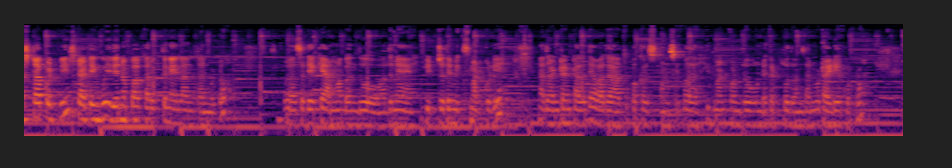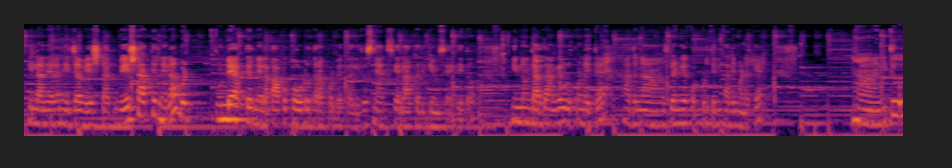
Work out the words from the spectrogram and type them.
ಕಷ್ಟಪಟ್ವಿ. ಸ್ಟಾರ್ಟಿಂಗು ಇದೇನಪ್ಪ ಕರೆಕ್ಟನೇ ಇಲ್ಲ ಅಂತ ಅಂದ್ಬಿಟ್ಟು. ಸದ್ಯಕ್ಕೆ ಅಮ್ಮ ಬಂದು ಅದನ್ನೇ ಹಿಟ್ ಜೊತೆ ಮಿಕ್ಸ್ ಮಾಡ್ಕೊಳ್ಳಿ. ಅದು ಅಂಟಂಟಾಗುತ್ತೆ ಅವಾಗ ತುಪ್ಪ ಕಲಿಸ್ಕೊಂಡು ಸ್ವಲ್ಪ ಇದು ಮಾಡ್ಕೊಂಡು ಉಂಡೆ ಕಟ್ಬೋದು ಅಂತ ಅಂದ್ಬಿಟ್ಟು ಐಡಿಯಾ ಕೊಟ್ಟರು ಇಲ್ಲ ನಿಜ ವೇಸ್ಟ್ ಆಗಿ ವೇಸ್ಟ್ ಆಗ್ತಿರ್ಲಿಲ್ಲ ಬಟ್ ಉಂಡೆ ಆಗ್ತಿರ್ಲಿಲ್ಲ. ಪಾಪ ಪೌಡರ್ ಥರ ಕೊಡಬೇಕಾಗಿತ್ತು. ಸ್ನ್ಯಾಕ್ಸ್ಗೆಲ್ಲ ಹಾಕೋದಕ್ಕೆ ಹಿಂಸೆ ಆಗಿತ್ತು. ಇನ್ನೊಂದು ಅರ್ಧ ಹಂಗೆ ಉಳ್ಕೊಂಡೈತೆ ಅದನ್ನು ಹಸ್ಬೆಂಡ್ಗೆ ಕೊಟ್ಬಿಡ್ತೀನಿ ಖಾಲಿ ಮಾಡೋಕ್ಕೆ. ಇದು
